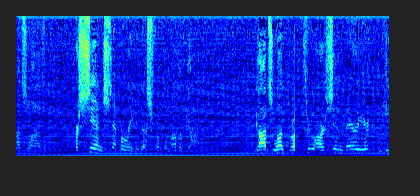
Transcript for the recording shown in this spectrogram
God's love. Our sin separated us from the love of God. God's love broke through our sin barrier, and He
